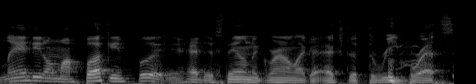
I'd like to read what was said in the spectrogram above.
landed on my fucking foot and had to stay on the ground like an extra three breaths.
